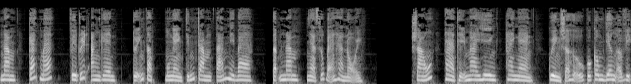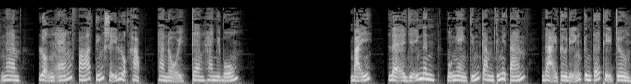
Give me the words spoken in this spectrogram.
5. Các mát Friedrich Engel, tuyển tập 1983, tập 5, Nhà xuất bản Hà Nội. 6. Hà Thị Mai Hiên, 2000, quyền sở hữu của công dân ở Việt Nam, luận án phó tiến sĩ luật học, Hà Nội, trang 24. 7. Lệ Dĩ Ninh, 1998, Đại từ điển Kinh tế Thị trường,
